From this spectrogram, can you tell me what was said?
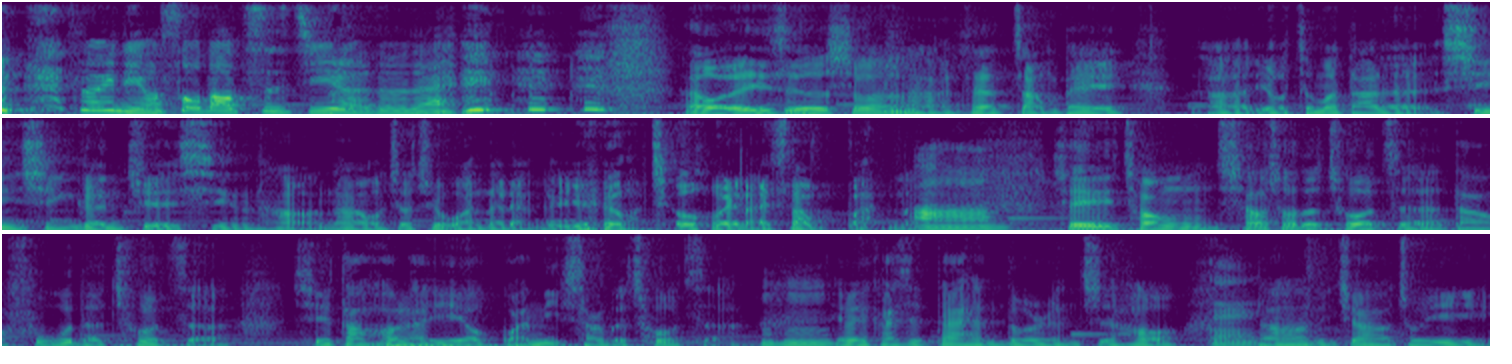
所以你有受到刺激了，对不对？那我的意思就是说啊，在长辈啊有这么大的信心跟决心，好，那我就去玩了两个月，我就回来上班了啊。所以从销售的挫折到服务的挫折，其实到后来也有管理上的挫折，嗯哼，因为开始带很多人之后，对，然后你就要注意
